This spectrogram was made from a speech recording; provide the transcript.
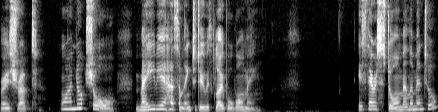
Rose shrugged. Well, I'm not sure. Maybe it has something to do with global warming. Is there a storm elemental?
